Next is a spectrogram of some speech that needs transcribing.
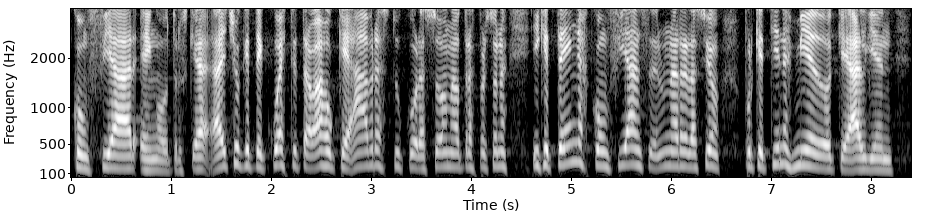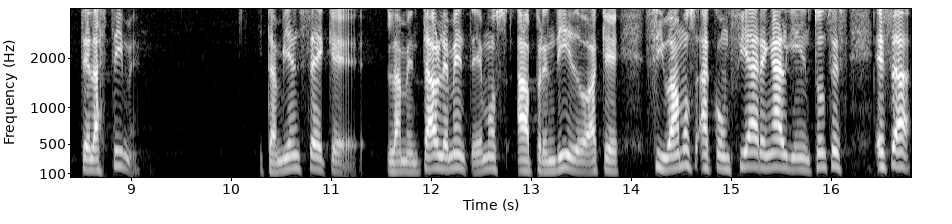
confiar en otros, que ha hecho que te cueste trabajo que abras tu corazón a otras personas y que tengas confianza en una relación porque tienes miedo de que alguien te lastime. Y también sé que lamentablemente hemos aprendido a que si vamos a confiar en alguien, entonces esa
